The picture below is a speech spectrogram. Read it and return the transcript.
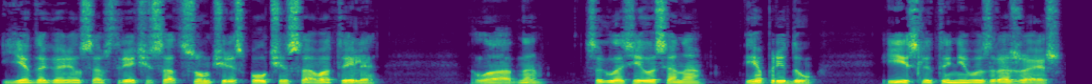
«Я договорился о встрече с отцом через полчаса в отеле». «Ладно», — согласилась она, — «я приду, если ты не возражаешь».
